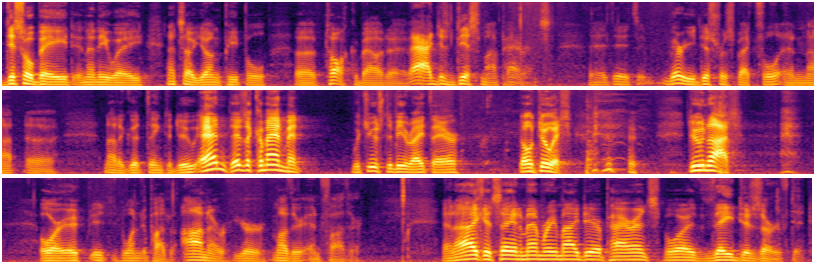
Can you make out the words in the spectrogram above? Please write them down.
disobeyed in any way. That's how young people uh, talk about, uh, I just diss my parents. It, it's very disrespectful and not, uh, not a good thing to do. And there's a commandment, which used to be right there don't do it. Do not. Or it, it's one positive. Honor your mother and father. And I could say in memory, my dear parents, boy, they deserved it.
